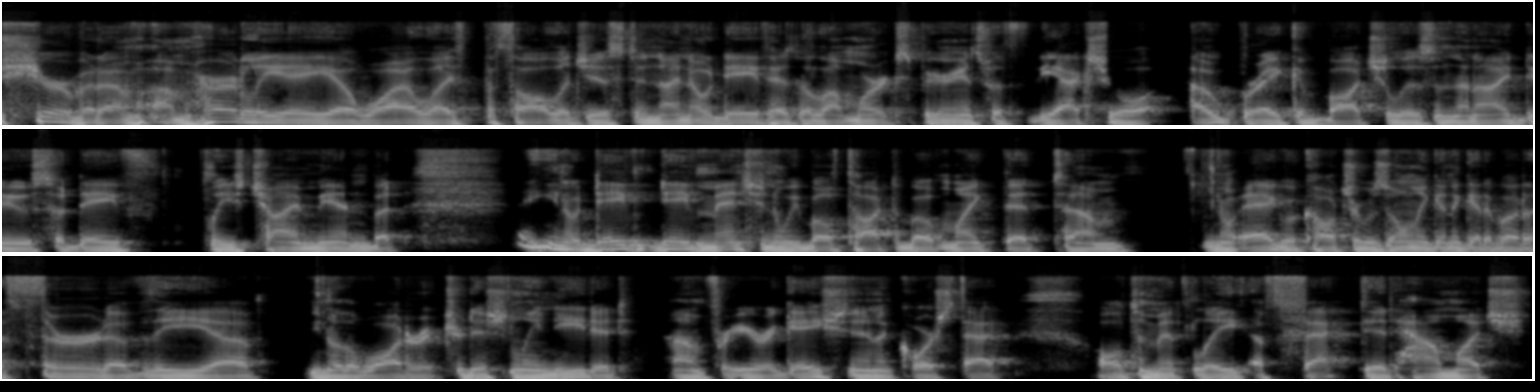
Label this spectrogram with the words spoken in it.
Sure, but I'm I'm hardly a, a, wildlife pathologist, and I know Dave has a lot more experience with the actual outbreak of botulism than I do. So, Dave, please chime in. But you know, Dave Dave mentioned we both talked about Mike that um, you know agriculture was only going to get about a third of the uh, you know the water it traditionally needed um, for irrigation, and of course that ultimately affected how much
